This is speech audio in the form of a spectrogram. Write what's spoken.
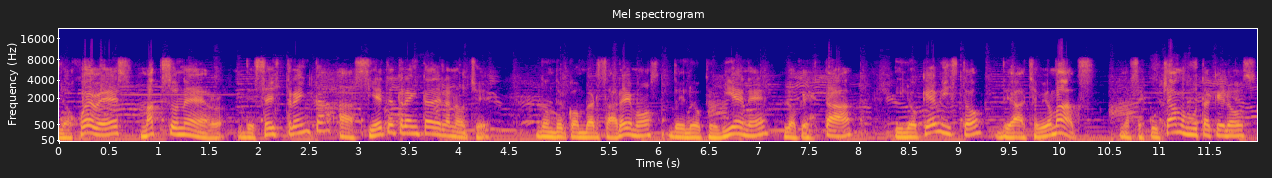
los jueves, Max on Air, de 6.30 a 7.30 de la noche, donde conversaremos de lo que viene, lo que está y lo que he visto de HBO Max. Nos escuchamos, butaqueros.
